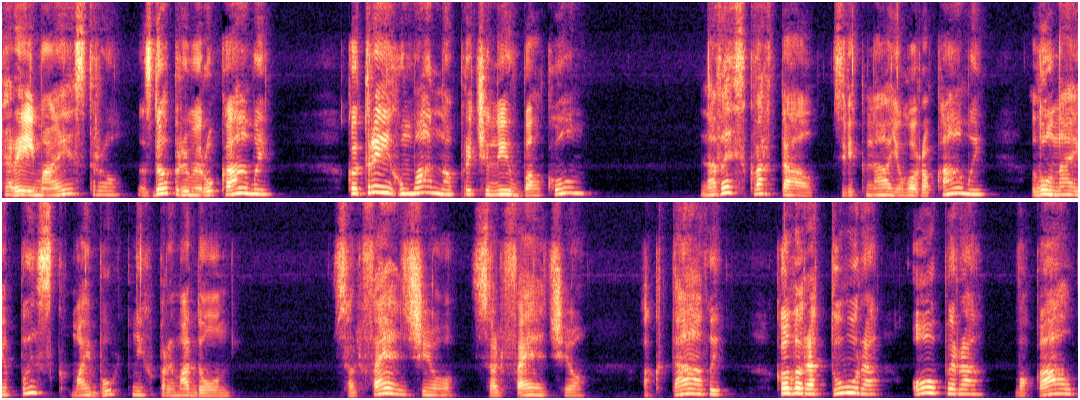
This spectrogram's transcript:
Старий маестро з добрими руками, котрий гуманно причинив балкон, на весь квартал з вікна його роками лунає писк майбутніх примадон. Сольфеджіо, сольфеджіо, октави, колоратура, опера, вокал.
